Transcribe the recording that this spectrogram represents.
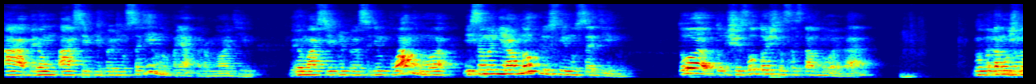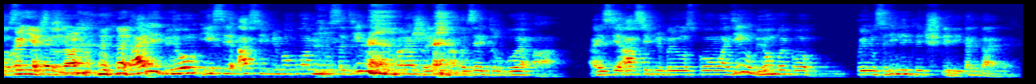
а, берем а в степени по минус 1, ну, понятно, равно 1. Берем а в степени по минус 1 плавно, но если оно не равно плюс-минус 1, то, то число точно составное, да? Ну, потому что... Ну, нас конечно, очень- да. Далее берем, если а в степени пополам минус 1, это поражение, надо взять другое а. А если а в степени по минус пополам 1, мы берем по, по, по минус 1 делить на 4 и так далее.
